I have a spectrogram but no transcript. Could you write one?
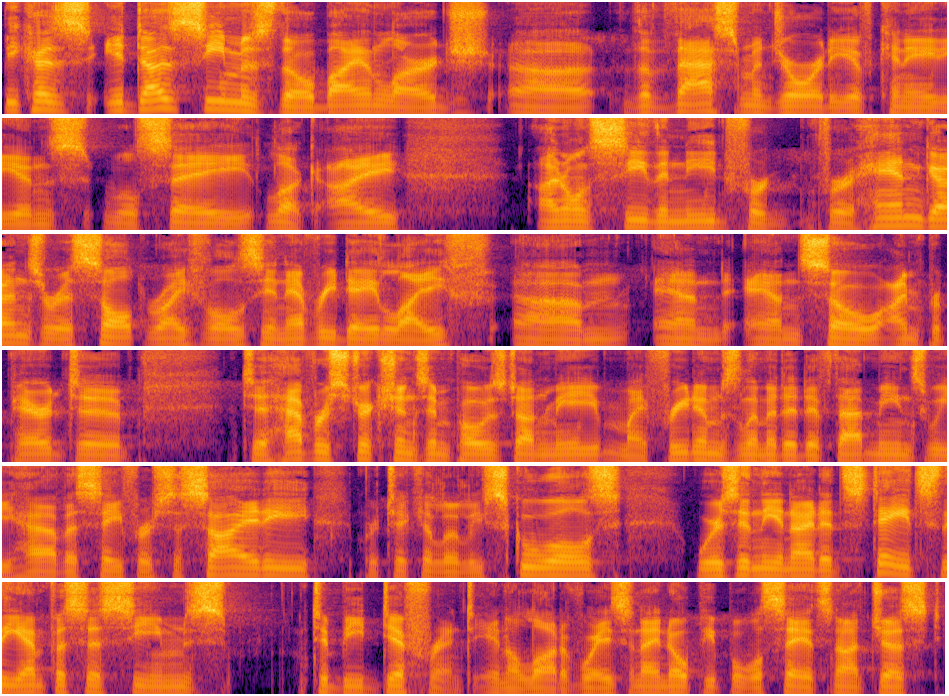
because it does seem as though, by and large, uh, the vast majority of Canadians will say, "Look, I." I don't see the need for, for handguns or assault rifles in everyday life, um, and and so I'm prepared to to have restrictions imposed on me. My freedom's limited if that means we have a safer society, particularly schools. Whereas in the United States, the emphasis seems to be different in a lot of ways. And I know people will say it's not just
